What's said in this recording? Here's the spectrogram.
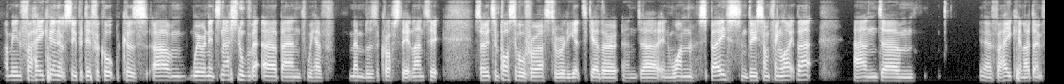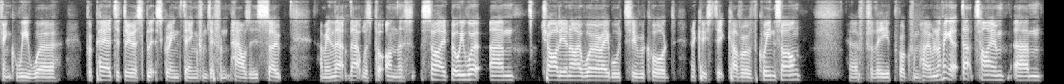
I mean, for Haken, it was super difficult because um, we're an international uh, band. We have members across the Atlantic, so it's impossible for us to really get together and uh, in one space and do something like that. And um, yeah, for Haken, I don't think we were prepared to do a split screen thing from different houses. So, I mean, that that was put on the side. But we were um, Charlie and I were able to record an acoustic cover of the Queen song uh, for the prog from home. And I think at that time, um,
